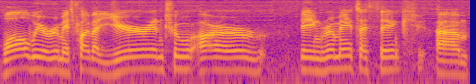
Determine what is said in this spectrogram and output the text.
while we were roommates, probably about a year into our being roommates, I think, um,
